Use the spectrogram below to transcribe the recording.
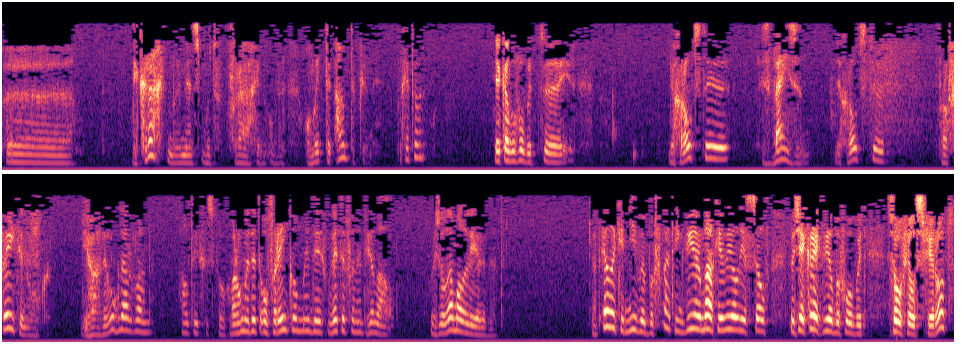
uh, de kracht de mens moet vragen om, om het te, aan te kunnen. Begrijp je Je kan bijvoorbeeld, de grootste wijzen, de grootste profeten ook, die hadden ook daarvan altijd gesproken. Waarom het overeenkomt met de wetten van het heelal. We zullen allemaal leren dat. Dat elke nieuwe bevatting weer maak je wel jezelf. Dus jij krijgt weer bijvoorbeeld zoveel sferot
